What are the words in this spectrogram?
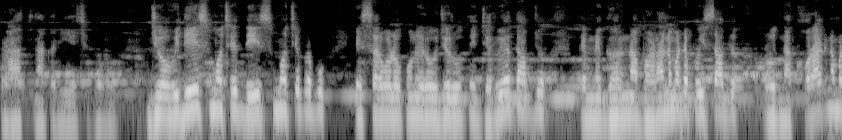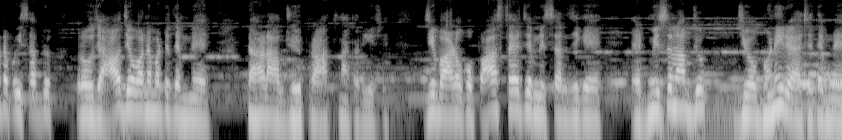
પ્રાર્થના કરીએ છીએ પ્રભુ. જેઓ વિદેશમાં છે, દેશમાં છે પ્રભુ, એ સર્વ લોકોને રોજે રોજની જરૂરિયાત આપજો. તેમને ઘરના ભાડાના માટે પૈસા આપજો, રોજના ખોરાકના માટે પૈસા આપજો, રોજ આ જવાના માટે તેમને ઢાળ આપજો. એ પ્રાર્થના કરીએ છીએ. જે બાળકો પાસ થયા છે, એમની સારી જગ્યાએ એડમિશન આપજો. જેઓ ભણી રહ્યા છે, તેમને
